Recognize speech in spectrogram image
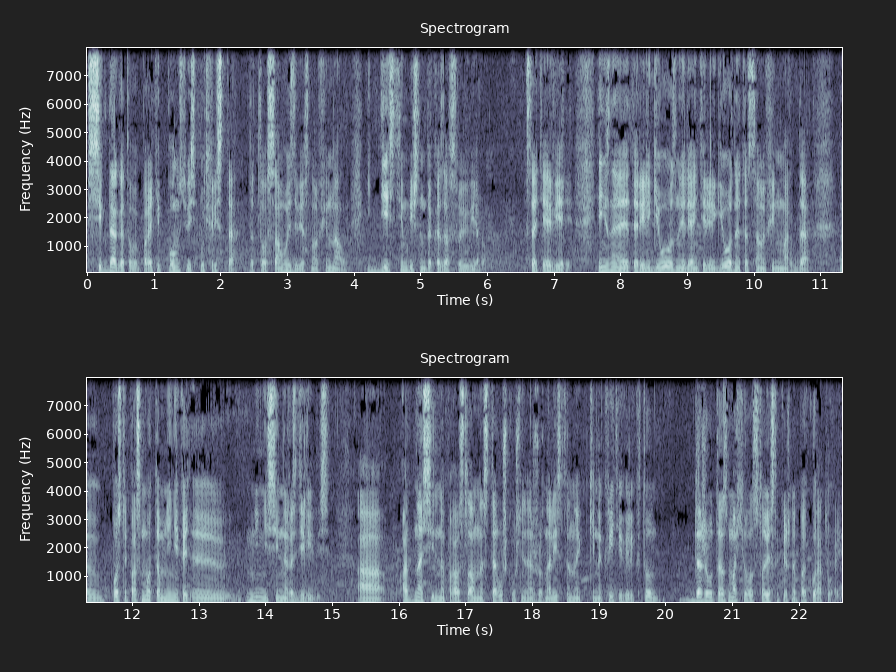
всегда готовы пройти полностью весь путь Христа до того самого известного финала и действием лично доказав свою веру. Кстати, о вере. Я не знаю, это религиозный или антирелигиозный этот самый фильм «Орда». Э, после просмотра мнения, э, мнения сильно разделились. А одна сильно православная старушка, уж не знаю, журналист, она, кинокритик или кто, даже вот размахивал словесно, конечно, прокуратурой.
